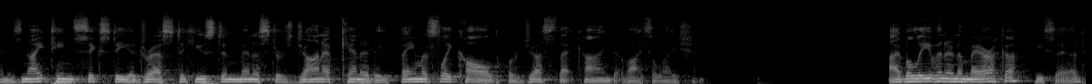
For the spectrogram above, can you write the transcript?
In his 1960 address to Houston ministers, John F. Kennedy famously called for just that kind of isolation. I believe in an America, he said,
